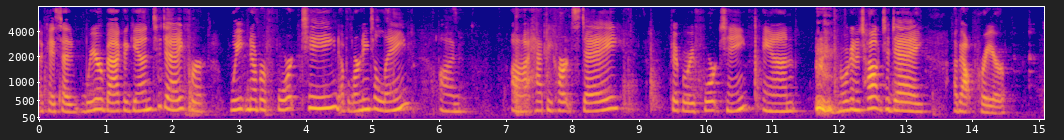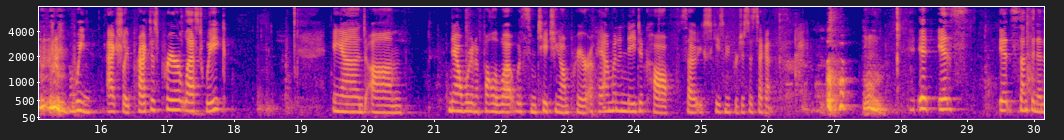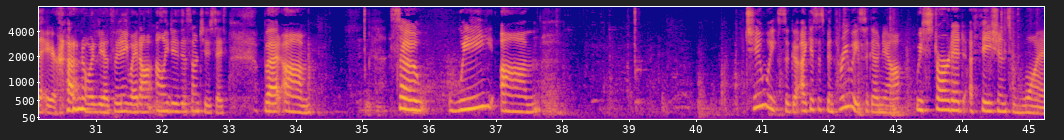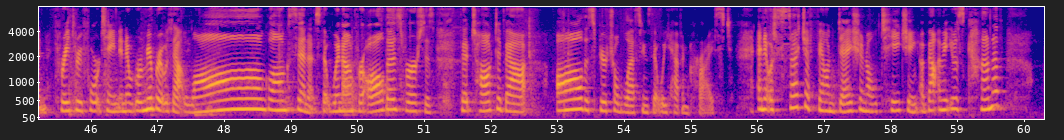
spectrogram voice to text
Okay, so we're back again today for week number 14 of Learning to Lean on uh, Happy Hearts Day, February 14th. And we're going to talk today about prayer. we actually practiced prayer last week. And um, now we're going to follow up with some teaching on prayer. Okay, I'm going to need to cough, so excuse me for just a second. it is it's something in the air. I don't know what it is, but anyway, I only do this on Tuesdays. But um, so we um, two weeks ago, I guess it's been three weeks ago now, we started Ephesians 1 3 through 14. And remember, it was that long, long sentence that went on for all those verses that talked about all the spiritual blessings that we have in Christ. And it was such a foundational teaching about, I mean, it was kind of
